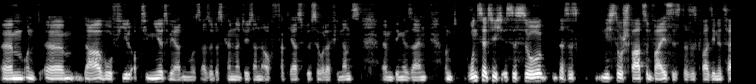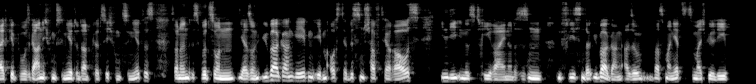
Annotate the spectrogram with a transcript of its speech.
ähm, und ähm, da, wo viel optimiert werden muss. Also das können natürlich dann auch Verkehrsflüsse oder Finanzdinge ähm, sein. Und grundsätzlich ist es so, dass es nicht so schwarz und weiß ist, dass es quasi eine Zeit gibt, wo es gar nicht funktioniert und dann plötzlich funktioniert es, sondern es wird so ein, ja, so einen Übergang geben, eben aus der Wissenschaft heraus in die Industrie rein. Und das ist ein, ein fließender Übergang. Also was man jetzt zum Beispiel die,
